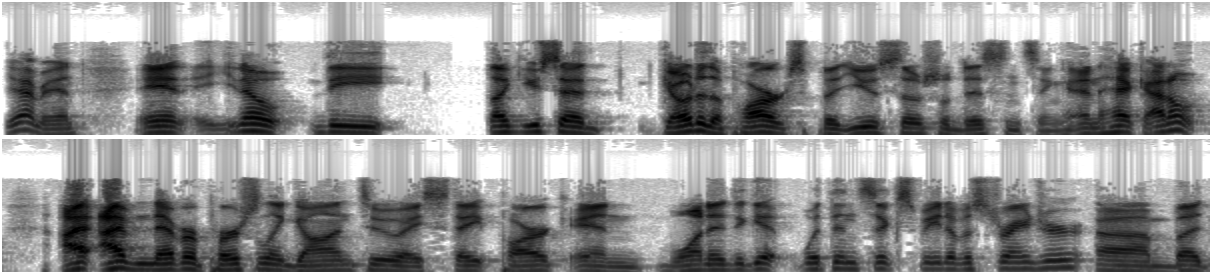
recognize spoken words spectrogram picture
Yeah, man. And you know, the like you said, go to the parks, but use social distancing. And heck, I don't. I, I've never personally gone to a state park and wanted to get within six feet of a stranger. Um, but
